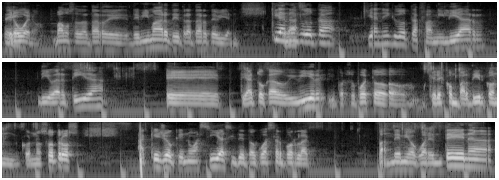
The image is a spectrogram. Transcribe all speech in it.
pero bueno, vamos a tratar de, de mimarte y tratarte bien. ¿Qué Gracias. anécdota, qué anécdota familiar divertida eh, te ha tocado vivir y por supuesto querés compartir con, con nosotros aquello que no hacías y te tocó hacer por la pandemia o cuarentena,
